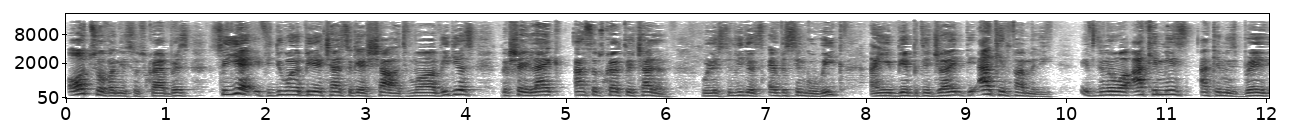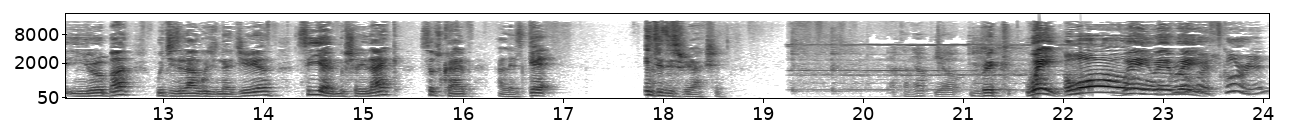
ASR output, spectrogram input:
or two of our new subscribers. So yeah, if you do want to be a chance to get a shout out to more videos, make sure you like and subscribe to the channel. We release the videos every single week, and you'll be able to join the Akin family. If you don't know what Akin means, Akin means brave in Yoruba, which is a language in Nigeria. So yeah, make sure you like, subscribe, and let's get into this reaction. I can help you out. Brick. Wait! Whoa! Wait, wait, wait. Robo scoring?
